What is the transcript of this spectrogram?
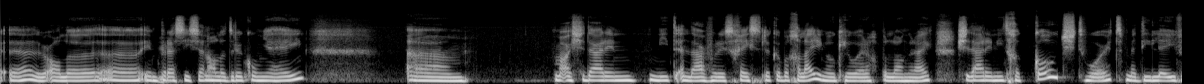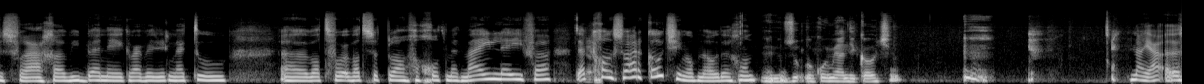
eh, door alle impressies en alle druk om je heen. Ehm, maar als je daarin niet, en daarvoor is geestelijke begeleiding ook heel erg belangrijk, als je daarin niet gecoacht wordt met die levensvragen: wie ben ik, waar wil ik naartoe, eh, wat, voor, wat is het plan van God met mijn leven, daar heb je gewoon zware coaching op nodig. Want En hoe kom je aan die coaching? Nou ja, eh,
